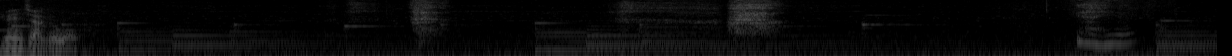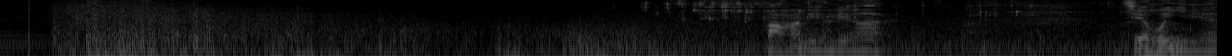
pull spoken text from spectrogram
你愿意嫁给我吗？愿意。八年恋爱，结婚一年，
